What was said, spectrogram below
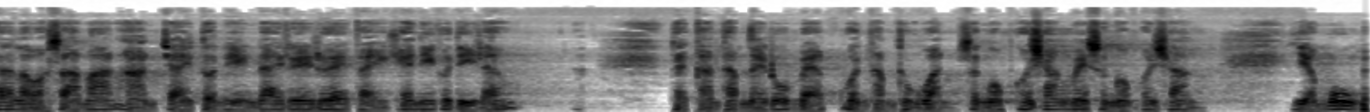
ถ้าเราสามารถอ่านใจตนเองได้เรื่อยๆไปแค่นี้ก็ดีแล้ว แต่การทำในรูปแบบควรทำทุกวัน สงบก็ช่างไม่สงบก็ช่าง อย่ามุ่งไป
